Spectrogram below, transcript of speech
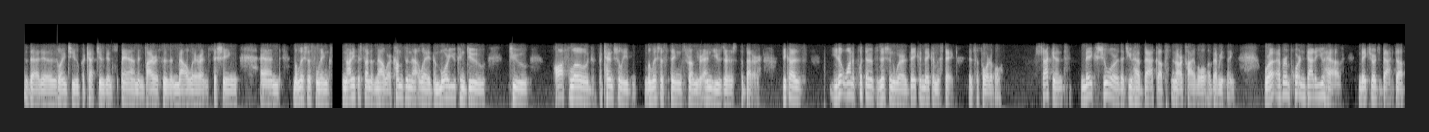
that is going to protect you against spam and viruses and malware and phishing and malicious links. 90% of malware comes in that way. The more you can do to offload potentially malicious things from your end users, the better. Because you don't want to put them in a position where they can make a mistake. It's affordable. Second, make sure that you have backups and archival of everything. Whatever important data you have, make sure it's backed up,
